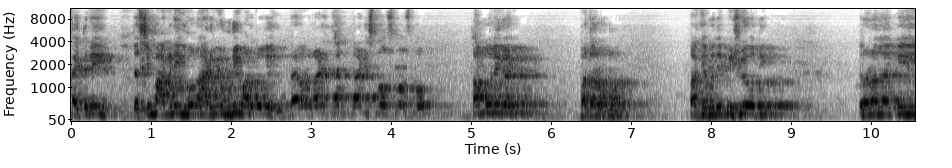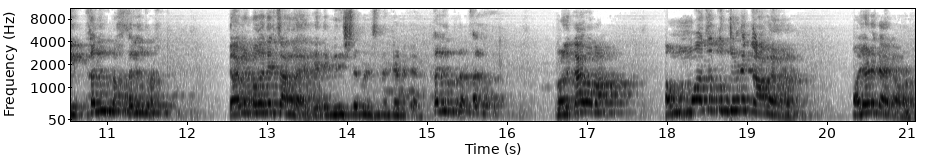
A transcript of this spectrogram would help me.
काहीतरी तशी मागणी घेऊन आडवी उडी मारतो की ड्रायव्हर गाडी गाडी स्लो स्लो स्लो थांबवली गाडी. म्हातारा उठला. टाक्यामध्ये पिशवी होती. तो म्हणाला की खाली उतरा खाली उतरा. ग्रामीण भागात एक चांगला आहे. ते- ते मिनिस्टर मिनिस्टर त्यांच्याकडे काय? खाली उतरा खाली उतरा. म्हणाले काय बाबा? अं, माझं तुमच्याकडे काम आहे म्हणून. माझ्याकडे काय काम म्हणून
